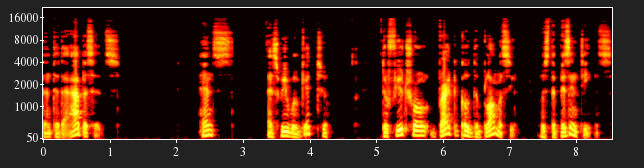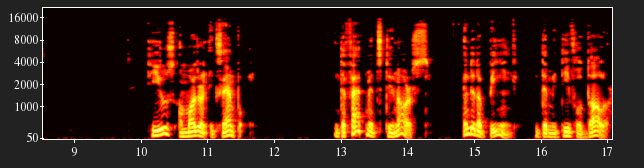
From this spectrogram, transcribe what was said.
than to the Abbasids. Hence, as we will get to, their future practical diplomacy with the Byzantines. To use a modern example, the Fatimids dinars ended up being the medieval dollar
